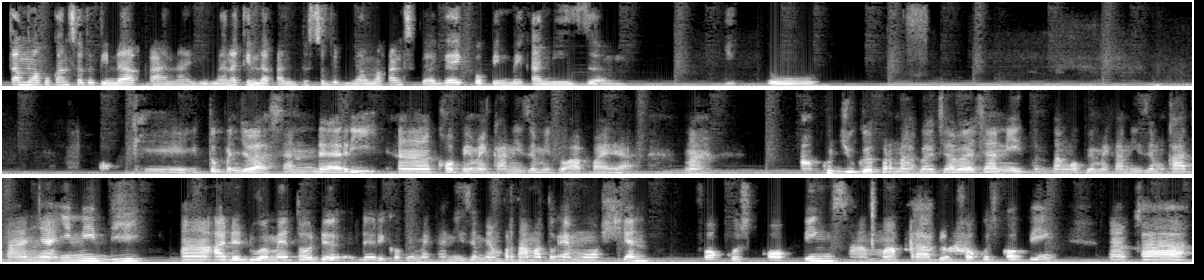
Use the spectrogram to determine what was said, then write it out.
kita melakukan suatu tindakan. Nah, di mana tindakan tersebut dinamakan sebagai coping mechanism. Itu. Oke, itu penjelasan dari uh, coping mechanism itu apa ya? Nah, aku juga pernah baca-baca nih tentang coping mechanism. Katanya ini di uh, ada dua metode dari coping mechanism. Yang pertama tuh emotion focus coping sama problem focus coping. Nah, Kak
